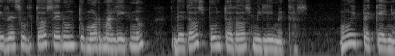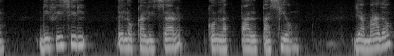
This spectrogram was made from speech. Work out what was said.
y resultó ser un tumor maligno de 2.2 milímetros, muy pequeño, difícil de localizar con la palpación, llamado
